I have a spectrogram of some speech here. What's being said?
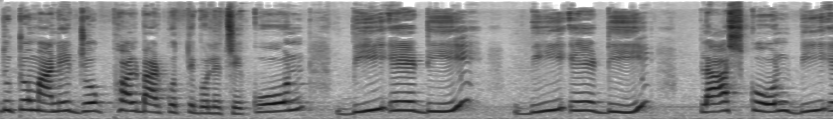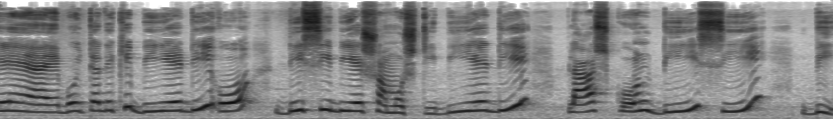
দুটো মানের যোগফল বার করতে বলেছে। কোন বিএডি বিএডি প্লাস কোন বিএ, বইটা দেখি, বিএডি ও ডিসিবি এর সমষ্টি। বিএডি প্লাস কোন ডিসিবি।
